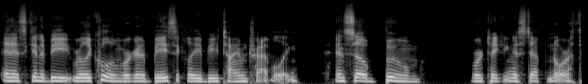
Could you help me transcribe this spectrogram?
and it's going to be really cool. And we're going to basically be time traveling. And so, boom, we're taking a step north.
